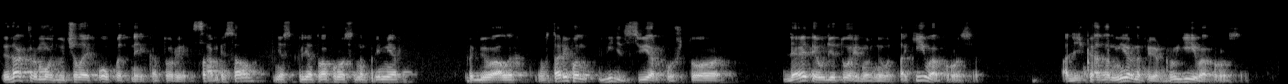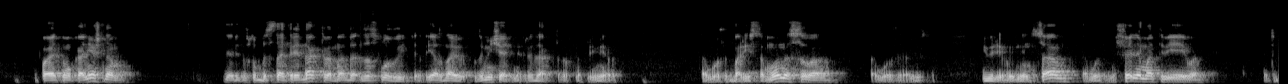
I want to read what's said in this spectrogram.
Редактор может быть человек опытный, который сам писал несколько лет вопросы, например, пробивал их. Во-вторых, он видит сверху, что для этой аудитории нужны вот такие вопросы, а для чемпионата мира, например, другие вопросы. Поэтому, конечно, для того, чтобы стать редактором, надо заслужить Я знаю замечательных редакторов, например, того же Бориса Моносова, того же Юрия Ваменца, того же Мишеля Матвеева. Это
